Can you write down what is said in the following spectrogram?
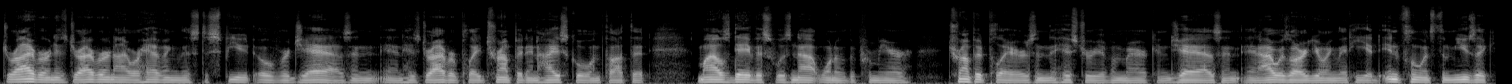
driver, and his driver and I were having this dispute over jazz, and and his driver played trumpet in high school and thought that Miles Davis was not one of the premier trumpet players in the history of American jazz, and and I was arguing that he had influenced the music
